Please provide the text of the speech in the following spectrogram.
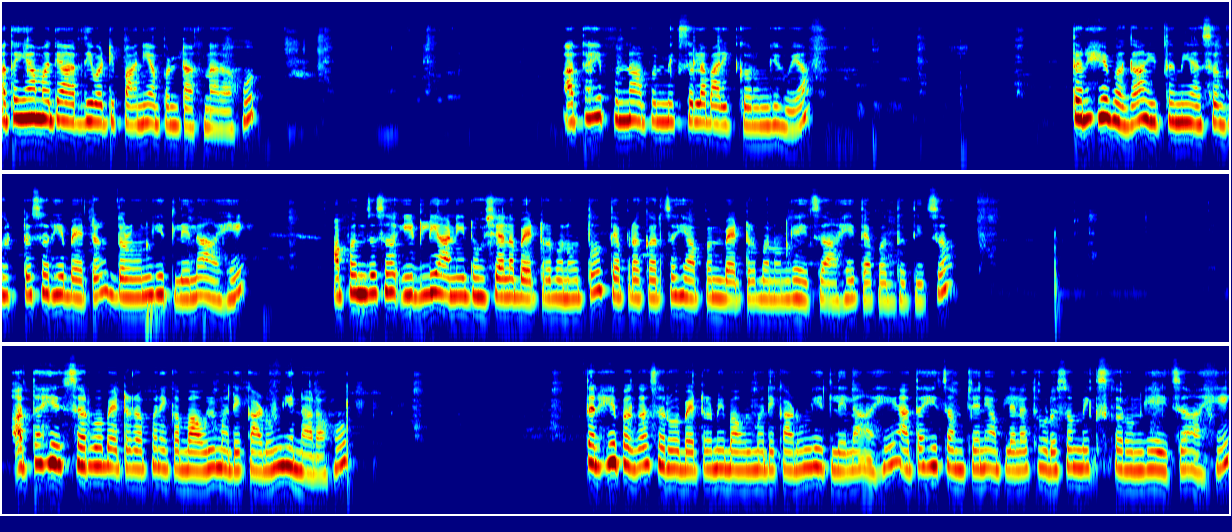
आता यामध्ये अर्धी वाटी पाणी आपण टाकणार आहोत. आता हे पुन्हा आपण मिक्सरला बारीक करून घेऊया. तर हे बघा इथं मी असं घट्टसर हे बॅटर दळून घेतलेलं आहे. आपण जसं इडली आणि ढोश्याला बॅटर बनवतो त्या प्रकारचं हे आपण बॅटर बनवून घ्यायचं आहे त्या पद्धतीचं. आता हे सर्व बॅटर आपण एका बाउलमध्ये काढून घेणार आहोत. तर हे बघा सर्व बॅटर मी बाउलमध्ये काढून घेतलेलं आहे. आता हे चमच्याने आपल्याला थोडंसं मिक्स करून घ्यायचं आहे.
